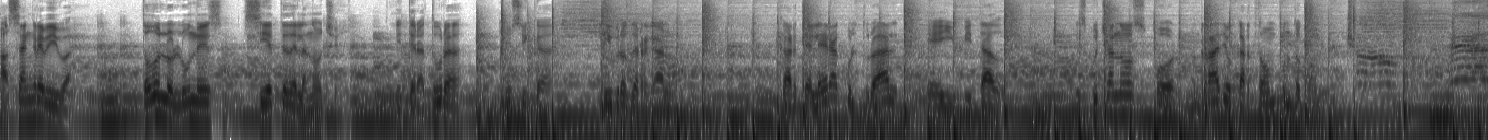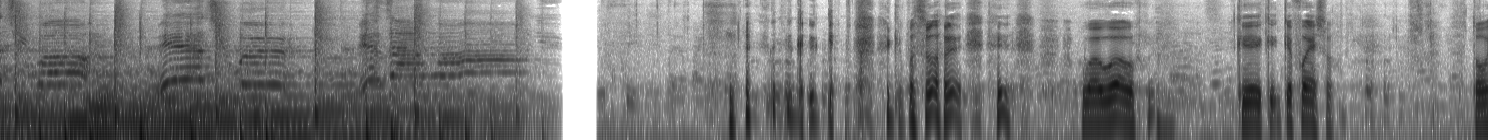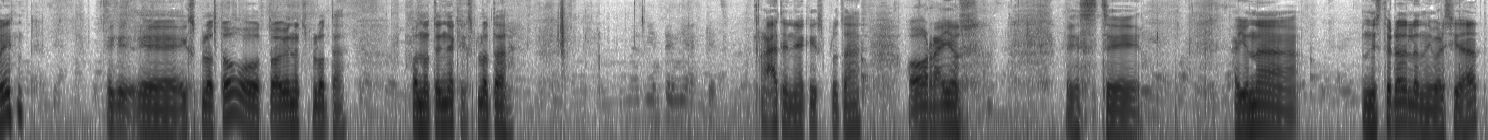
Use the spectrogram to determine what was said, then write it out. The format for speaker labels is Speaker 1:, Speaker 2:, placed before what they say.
Speaker 1: A Sangre Viva, todos los lunes 7 de la noche. Literatura, música, libros de regalo, cartelera cultural e invitados. Escúchanos por radiocartón.com.
Speaker 2: ¿Qué, pasó? wow, wow. ¿Qué, qué, fue eso? ¿Todo bien? Eh, eh, ¿Explotó o todavía no explota? ¿O no tenía que explotar? Ah, tenía que explotar. Oh, rayos. Este. Hay una, una historia de la universidad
